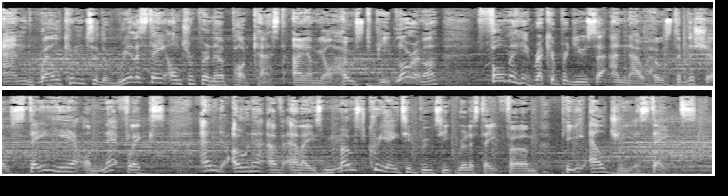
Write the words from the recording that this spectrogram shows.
and welcome to the Real Estate Entrepreneur Podcast. I am your host, Pete Lorimer, former hit record producer and now host of the show Stay Here on Netflix and owner of LA's most creative boutique real estate firm, PLG Estates.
